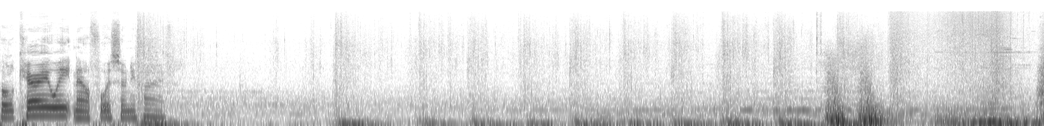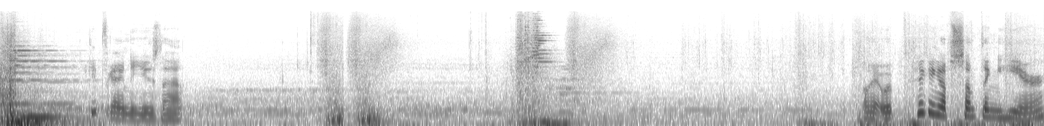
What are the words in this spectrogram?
Total carry weight now 475. Keep forgetting to use that. Okay, we're picking up something here,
